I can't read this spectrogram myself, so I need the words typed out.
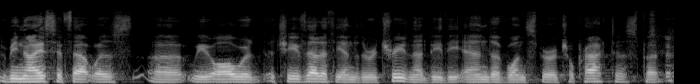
It would be nice if that was, uh, we all would achieve that at the end of the retreat, and that'd be the end of one spiritual practice. But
